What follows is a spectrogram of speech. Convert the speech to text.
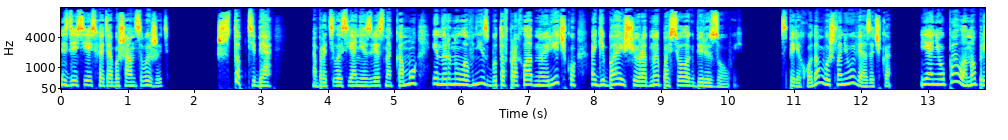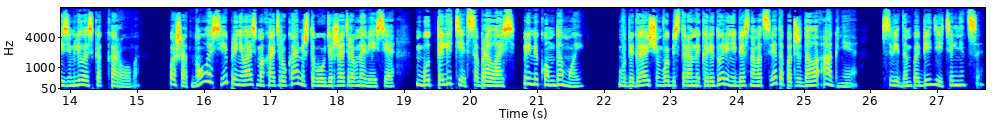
Здесь есть хотя бы шанс выжить. «Чтоб тебя!» Обратилась я неизвестно к кому и нырнула вниз, будто в прохладную речку, огибающую родной поселок Бирюзовый. С переходом вышла неувязочка. Я не упала, но приземлилась как корова. Пошатнулась и принялась махать руками, чтобы удержать равновесие, будто лететь собралась, прямиком домой. В убегающем в обе стороны коридоре небесного цвета поджидала Агния с видом победительницы.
